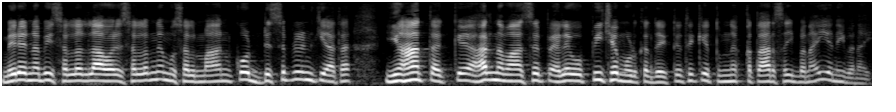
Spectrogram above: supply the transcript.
मेरे नबी सल्लल्लाहु अलैहि वसल्लम ने मुसलमान को डिसप्लिन किया था। यहाँ तक कि हर नमाज़ से पहले वो पीछे मुड़ कर देखते थे कि तुमने कतार सही बनाई या नहीं बनाई।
